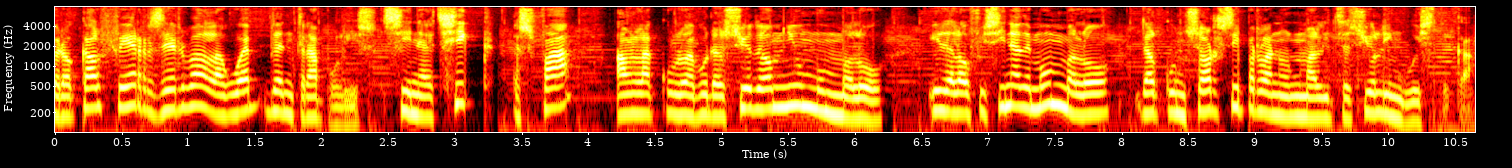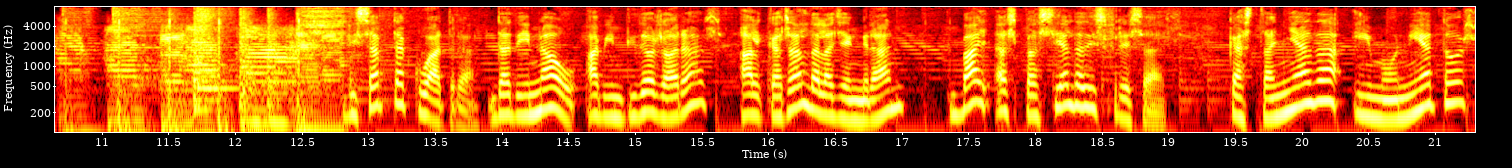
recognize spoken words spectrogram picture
però cal fer reserva a la web d'Entràpolis. Cinexic es fa amb la col·laboració d'Òmnium Montmeló i de l'Oficina de Montmeló del Consorci per la Normalització Lingüística. Dissabte 4, de 19 a 22 hores, al Casal de la Gent Gran, ball especial de disfresses, castanyada i moniatos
